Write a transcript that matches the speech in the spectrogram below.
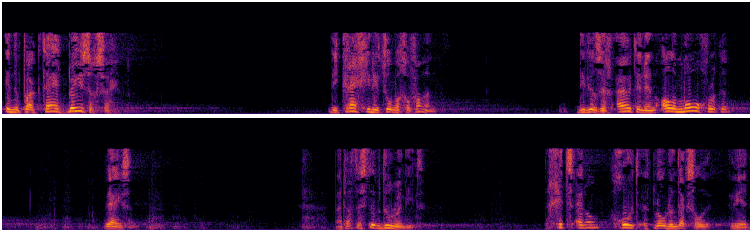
in de praktijk bezig zijn. Die krijg je niet zomaar gevangen. Die wil zich uiten in alle mogelijke wijzen. Maar dat is de bedoeling niet. De gidsengel gooit het loden deksel weer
